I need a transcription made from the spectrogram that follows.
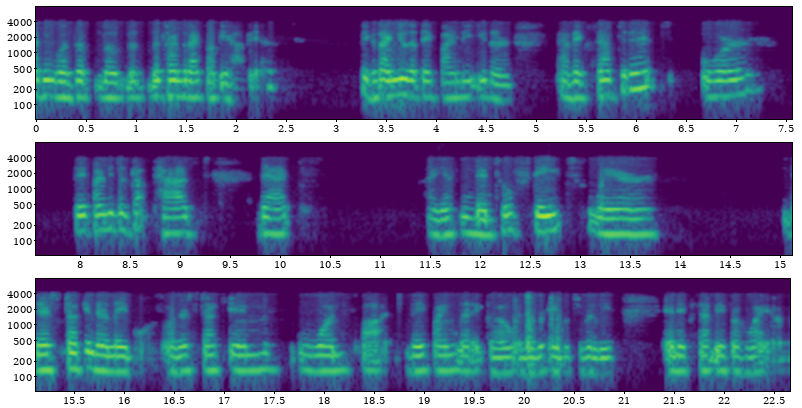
I think was the, the, the time that I felt the happiest. Because I knew that they finally either have accepted it or they finally just got past that, I guess, mental state where they're stuck in their labels or they're stuck in one spot. They finally let it go and they were able to release and accept me for who I am.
